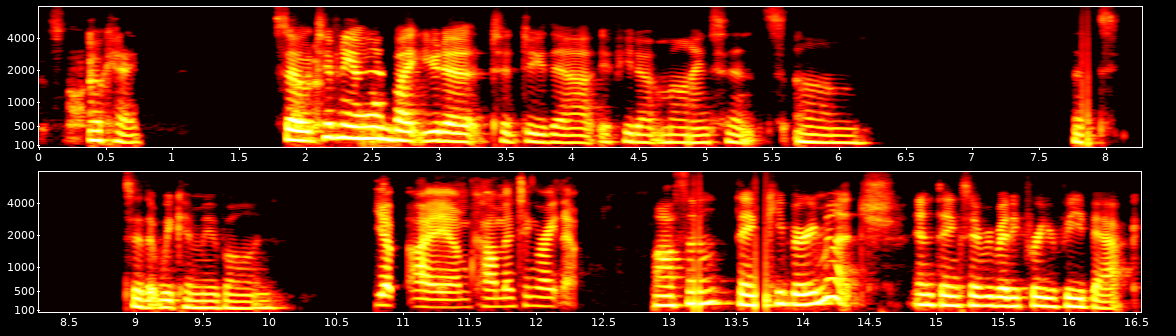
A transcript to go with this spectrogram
it's not okay. So Tiffany, I'll invite you to to do that if you don't mind, since um, that's so that we can move on. Yep, I am commenting right now. Awesome. Thank you very much. And thanks everybody for your feedback.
